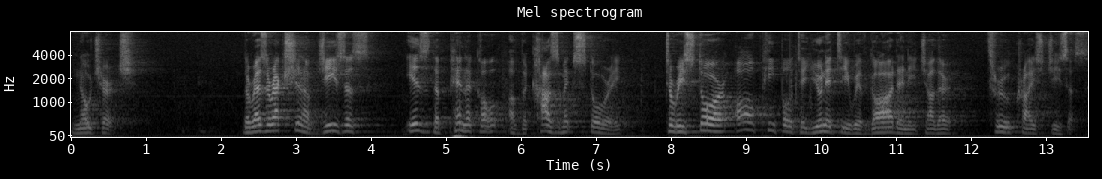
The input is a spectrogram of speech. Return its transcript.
no church. The resurrection of Jesus is the pinnacle of the cosmic story to restore all people to unity with God and each other through Christ Jesus.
